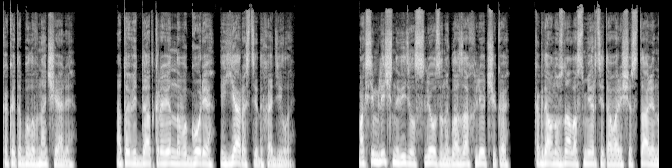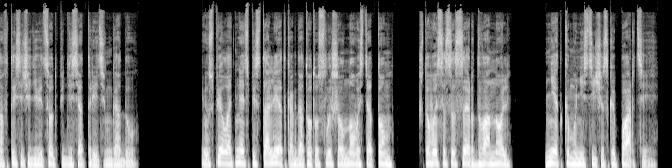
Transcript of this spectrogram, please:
как это было в начале. А то ведь до откровенного горя и ярости доходило. Максим лично видел слезы на глазах летчика, когда он узнал о смерти товарища Сталина в 1953 году. И успел отнять пистолет, когда тот услышал новость о том, что в СССР 2.0 нет коммунистической партии.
